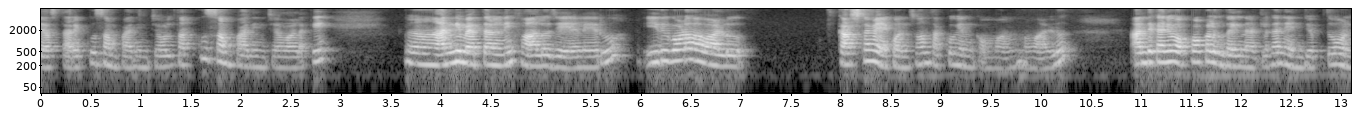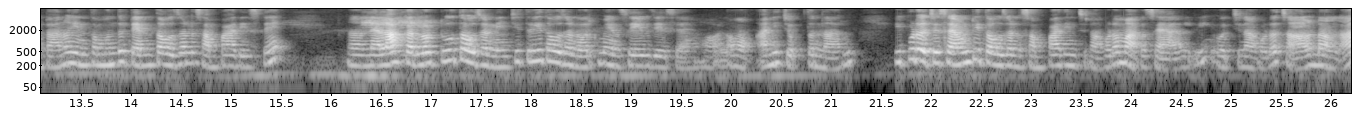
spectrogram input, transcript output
చేస్తారు. ఎక్కువ సంపాదించే వాళ్ళు తక్కువ సంపాదించే వాళ్ళకి అన్ని మెథడ్ని ఫాలో చేయలేరు. ఇది కూడా వాళ్ళు కష్టమే కొంచెం తక్కువ ఇన్కమ్ ఉన్న వాళ్ళు. అందుకని ఒక్కొక్కరికి తగినట్లుగా నేను చెప్తూ ఉంటాను. ఇంతకుముందు టెన్ థౌజండ్ సంపాదిస్తే నెలాఖరులో టూ థౌజండ్ నుంచి త్రీ థౌజండ్ వరకు మేము సేవ్ చేసేవాళ్ళం అని చెప్తున్నారు. ఇప్పుడు వచ్చి సెవెంటీ థౌజండ్ సంపాదించినా కూడా మాకు శాలరీ వచ్చినా కూడా చాలడంలా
